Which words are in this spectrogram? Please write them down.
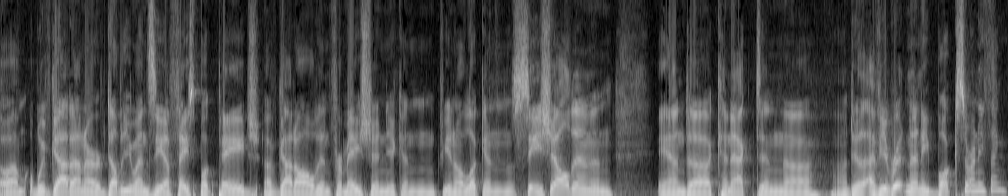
um, we've got on our WNZF Facebook page. I've got all the information. You can you know look and see Sheldon and and uh, connect and uh, do that. Have you written any books or anything?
